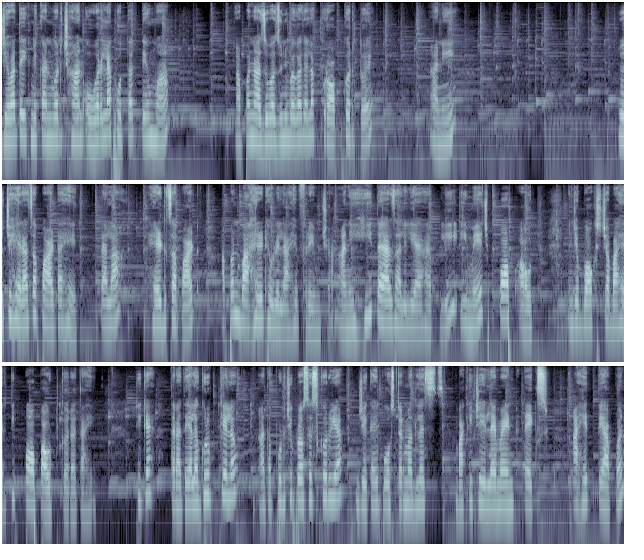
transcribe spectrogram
जेव्हा ते एकमेकांवर छान ओव्हरलॅप होतात तेव्हा आपण आजूबाजूने बघा त्याला क्रॉप करतो आहे आणि जो चेहऱ्याचा पार्ट आहे त्याला हेडचा पार्ट आपण बाहेर ठेवलेला आहे फ्रेमच्या. आणि ही तयार झालेली आहे आपली इमेज पॉप आउट. म्हणजे बॉक्सच्या बाहेर ती पॉप आउट करत आहे. ठीक आहे? तर आता याला ग्रुप केलं. आता पुढची प्रोसेस करूया. जे काही पोस्टरमधलेच बाकीचे एलिमेंट टेक्स्ट आहेत ते आपण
